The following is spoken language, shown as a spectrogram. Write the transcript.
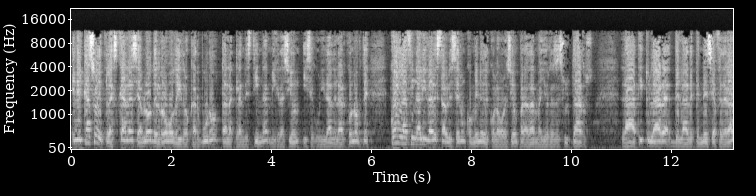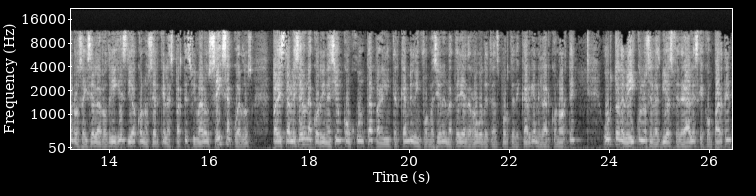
En el caso de Tlaxcala se habló del robo de hidrocarburo, tala clandestina, migración y seguridad del Arco Norte, con la finalidad de establecer un convenio de colaboración para dar mayores resultados. La titular de la dependencia federal, Rosa Isela Rodríguez, dio a conocer que las partes firmaron seis acuerdos para establecer una coordinación conjunta para el intercambio de información en materia de robo de transporte de carga en el Arco Norte, hurto de vehículos en las vías federales que comparten,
